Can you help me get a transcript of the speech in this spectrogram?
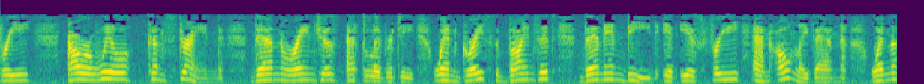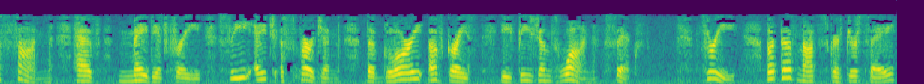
free. Our will constrained, then ranges at liberty. When grace binds it, then indeed it is free, and only then when the Son has made it free. C. H. Spurgeon, The Glory of Grace, Ephesians 1 6. 3. But does not Scripture say,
